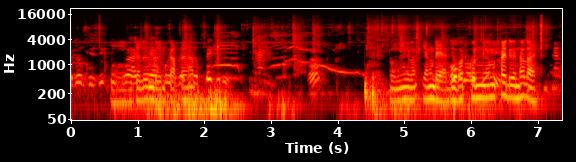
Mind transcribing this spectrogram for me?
ะเริ่มสี่สิบนี่จะเริ่มเดินกลับแล้วครับ ตรงนี้ยังแดดอยู่ครับคนยังไม่ค่อยเดินเท่าไหร่อ่า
